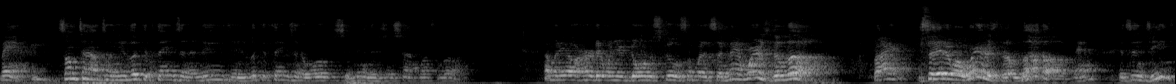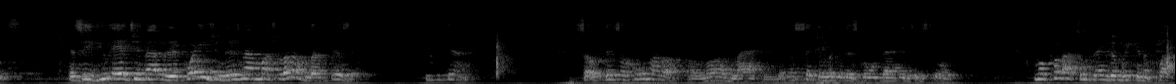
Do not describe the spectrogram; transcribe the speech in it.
Man, sometimes when you look at things in the news and you look at things in the world, you say, man, there's just not much love. How many of y'all heard it when you're going to school? Somebody said, man, where's the love? Right? You say, well, where is the love, man? It's in Jesus. And see, if you edge him out of the equation, there's not much love left, is it? Here we go. So there's a whole lot of, of love lacking. But let's take a look at this going back into the story. I'm going to pull out some things that we can apply.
